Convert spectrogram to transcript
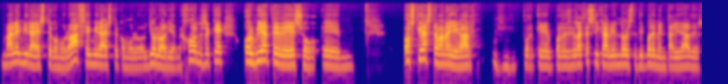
¿vale? Mira este cómo lo hace, mira este cómo lo, yo lo haría mejor, no sé qué. Olvídate de eso. Em, hostias te van a llegar, porque por desgracia sigue habiendo este tipo de mentalidades.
